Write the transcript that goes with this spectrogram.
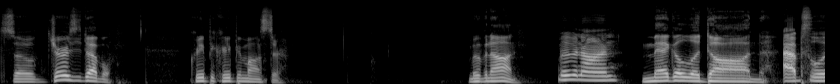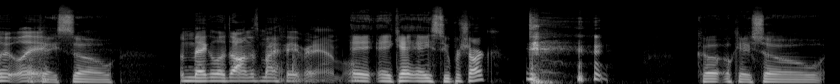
So Jersey Devil, creepy, creepy monster. Moving on, Moving on. Megalodon. Absolutely. Okay, so A megalodon is my favorite animal. A- AKA Super Shark. Co- okay, so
